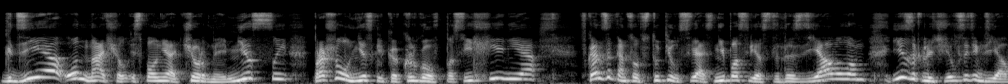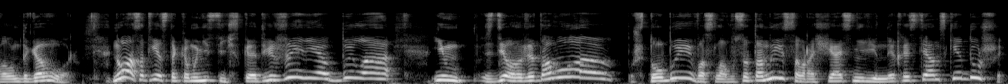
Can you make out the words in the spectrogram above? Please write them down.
где он начал исполнять черные мессы, прошел несколько кругов посвящения, в конце концов вступил в связь непосредственно с дьяволом и заключил с этим дьяволом договор. Ну а соответственно коммунистическое движение было им сделано для того, чтобы во славу сатаны совращать невинные христианские души.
